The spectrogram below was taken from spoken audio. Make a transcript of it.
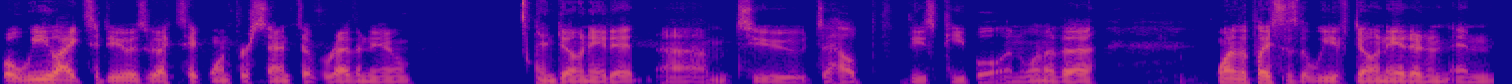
what we like to do is we like to take one percent of revenue and donate it um, to to help these people. And one of the one of the places that we've donated and, and,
